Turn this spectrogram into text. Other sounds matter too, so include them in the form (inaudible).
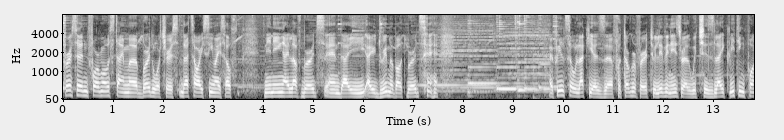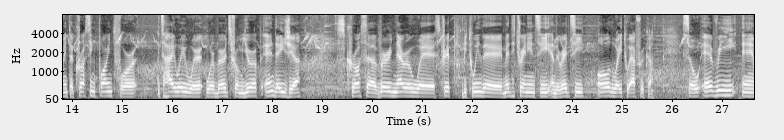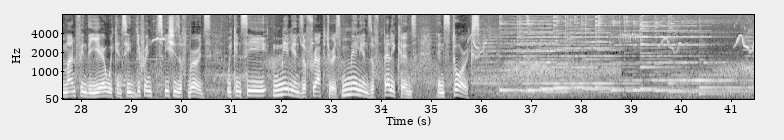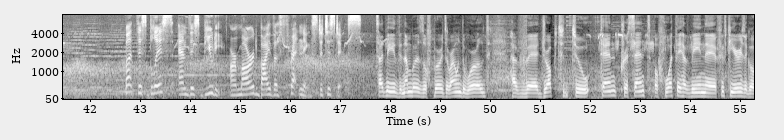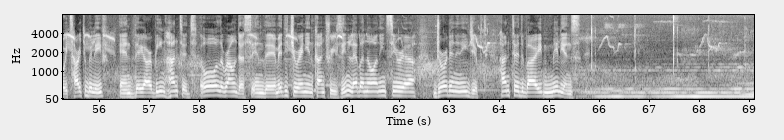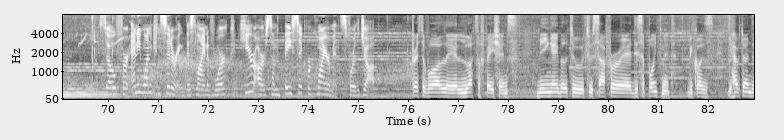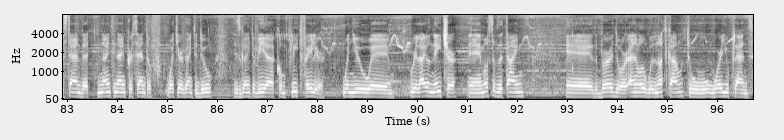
First and foremost, I'm a bird watcher. That's how I see myself, meaning I love birds and I, I dream about birds. (laughs) I feel so lucky as a photographer to live in Israel, which is like meeting point, a crossing point for, it's a highway where, where birds from Europe and Asia cross a very narrow uh, strip between the Mediterranean Sea and the Red Sea all the way to Africa. So every uh, month in the year we can see different species of birds. We can see millions of raptors, millions of pelicans and storks. But this bliss and this beauty are marred by the threatening statistics. Sadly, the numbers of birds around the world have uh, dropped to 10% of what they have been uh, 50 years ago. It's hard to believe. And they are being hunted all around us in the Mediterranean countries, in Lebanon, in Syria, Jordan, and Egypt, hunted by millions. So, for anyone considering this line of work, here are some basic requirements for the job. First of all, uh, lots of patience, being able to, to suffer disappointment because you have to understand that 99% of what you're going to do is going to be a complete failure. When you uh, rely on nature, uh, most of the time uh, the bird or animal will not come to where you planned.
